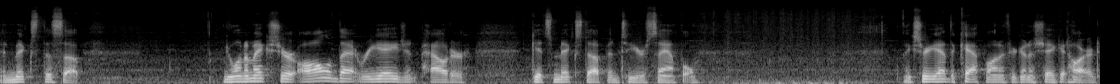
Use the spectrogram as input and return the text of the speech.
and mix this up. You want to make sure all of that reagent powder gets mixed up into your sample. Make sure you have the cap on if you're going to shake it hard.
